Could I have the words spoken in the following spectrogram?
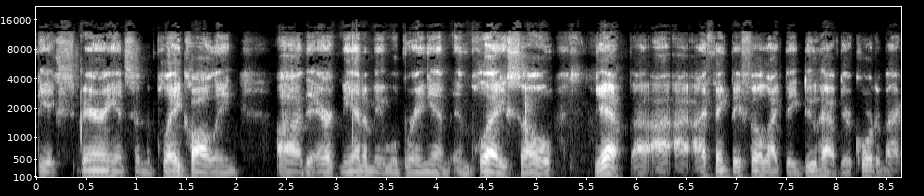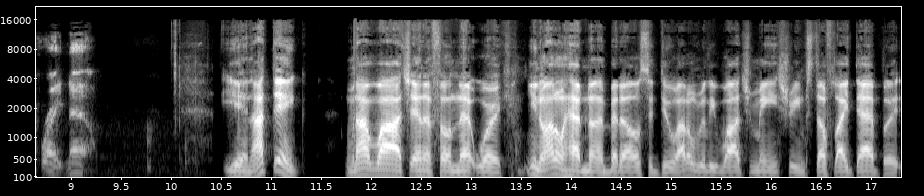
the experience and the play calling uh, that Eric Bieniemy will bring in in play. So yeah, I, I, I think they feel like they do have their quarterback right now. Yeah, and I think when I watch NFL Network, you know, I don't have nothing better else to do. I don't really watch mainstream stuff like that, but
